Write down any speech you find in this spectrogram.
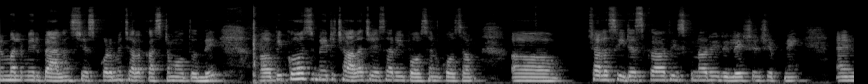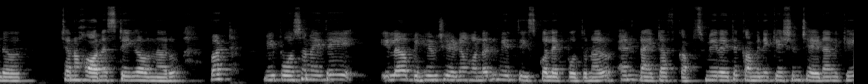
మిమ్మల్ని మీరు బ్యాలెన్స్ చేసుకోవడమే చాలా కష్టం అవుతుంది బికాజ్ uh, మీరు చాలా చేశారు ఈ పర్సన్ కోసం. Uh, చాలా సీరియస్గా తీసుకున్నారు ఈ రిలేషన్షిప్ని అండ్ uh, చాలా హానెస్టీగా ఉన్నారు. బట్ మీ పర్సన్ అయితే ఇలా బిహేవ్ చేయడం అన్నది మీరు తీసుకోలేకపోతున్నారు. అండ్ నైట్ ఆఫ్ కప్స్ మీరైతే కమ్యూనికేషన్ చేయడానికి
